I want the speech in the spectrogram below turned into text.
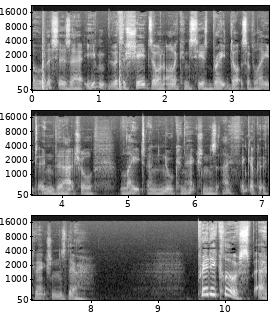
Oh, this is, uh, even with the shades on, all I can see is bright dots of light in the actual light and no connections. I think I've got the connections there. Pretty close, uh,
